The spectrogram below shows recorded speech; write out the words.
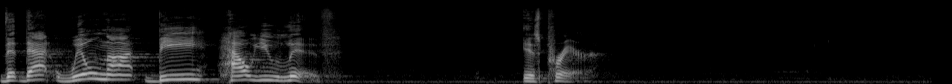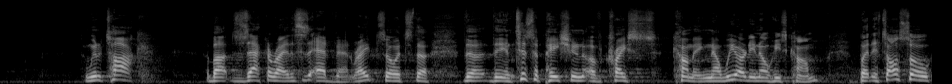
that that will not be how you live is prayer. I'm going to talk about Zechariah. This is Advent, right? So it's the, the, the anticipation of Christ's coming. Now, we already know he's come, but it's also,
